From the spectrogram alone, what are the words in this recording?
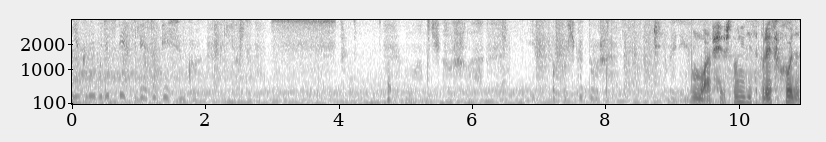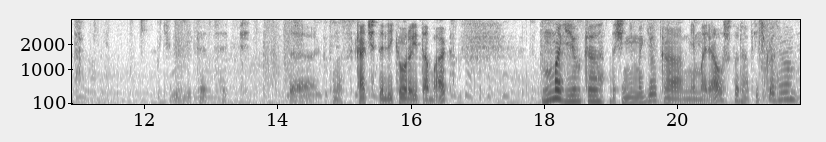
некому будет спеть тебе эту песенку. Так что... Мамочка ушла. И папочка тоже. Погоди. Ну, Вообще, что у них здесь происходит? Великая цепь. Так, у нас качество ликера и табак. Могилка. Точнее, не могилка, а мемориал, что ли. Аптечку возьмем.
